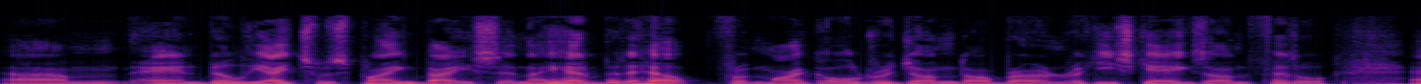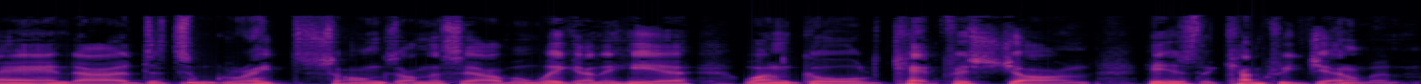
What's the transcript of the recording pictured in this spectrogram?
um, and Bill Yates was playing bass. And they had a bit of help from Mike Auldridge on dobro and Ricky Skaggs on fiddle, and uh, did some great songs on this album. We're going to hear one called Catfish John. Here's The Country Gentlemen.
